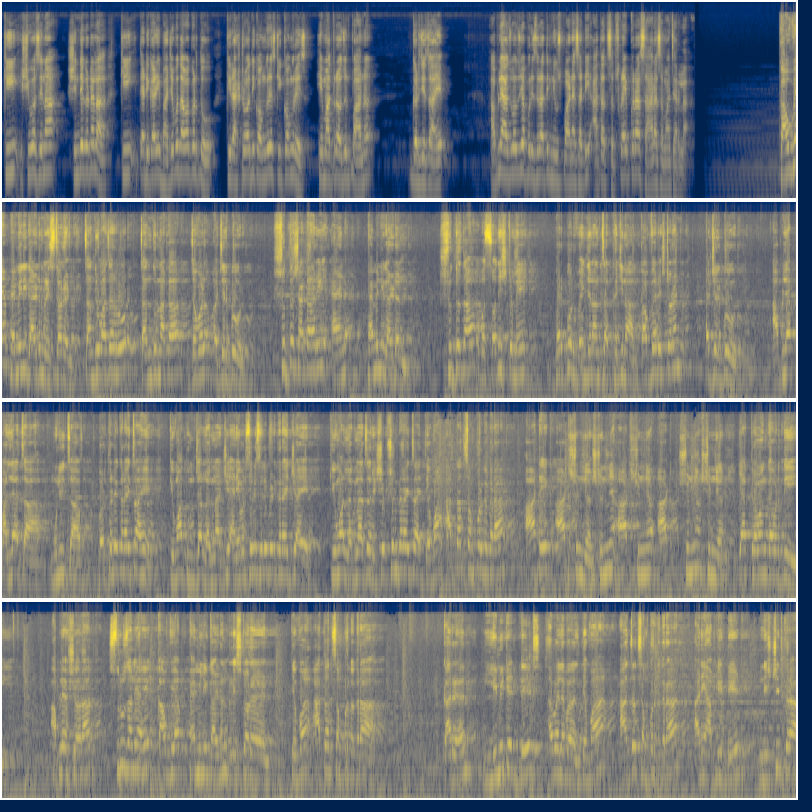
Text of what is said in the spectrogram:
की शिवसेना शिंदे गटाला की त्या ठिकाणी भाजप दावा करतो की राष्ट्रवादी काँग्रेस की काँग्रेस हे मात्र अजून पाहणं गरजेचं आहे. आपल्या आजूबाजूच्या परिसरातील न्यूज पाहण्यासाठी आता सबस्क्राईब करा Sahara समाचारला. Kavya family garden restaurant Chandur Bazar road Chandur नाका जवळ अचलपूर शुद्ध शाकाहारी अँड फॅमिली गार्डन शुद्धता व स्वादिष्ट मे भरपूर व्यंजनांचा खजिना काव्य रेस्टॉरंट अजरपूर आपल्या पाल्याचा मुलीचा बर्थडे करायचा आहे किंवा तुमच्या लग्नाची ॲनिव्हर्सरी सेलिब्रेट करायची आहे किंवा लग्नाचं रिसेप्शन करायचं आहे तेव्हा आताच संपर्क करा. आठ एक आठ शून्य शून्य आठ शून्य आठ शून्य शून्य या क्रमांकावरती. आपल्या शहरात सुरू झाले आहे काव्या फॅमिली गार्डन रेस्टॉरंट. तेव्हा आताच संपर्क करा. कारण लिमिटेड डेट्स अवेलेबल तेव्हा आजच संपर्क करा आणि आपली डेट निश्चित करा.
